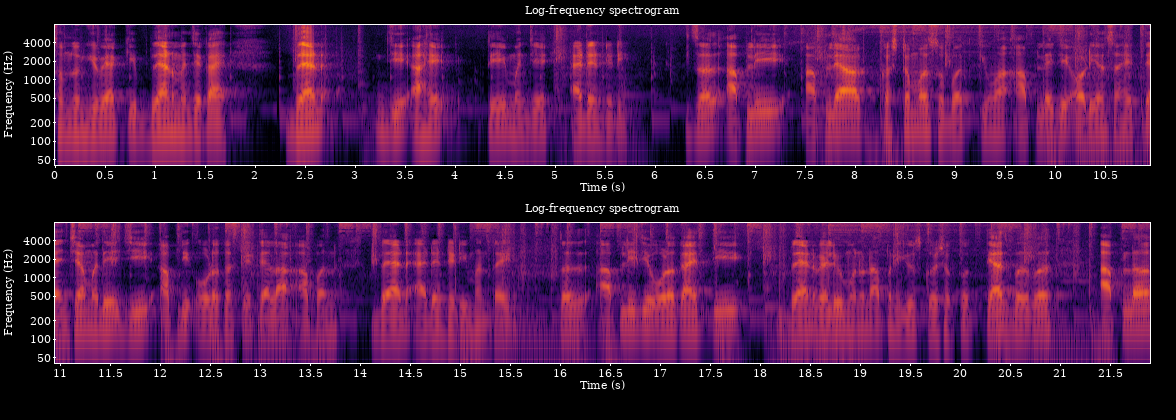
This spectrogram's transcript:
समजून घेऊया की ब्रँड म्हणजे काय. ब्रँड जे आहे ते म्हणजे आयडेंटिटी जर आपली आपल्या कस्टमरसोबत किंवा आपले जे ऑडियन्स आहेत त्यांच्यामध्ये जी आपली ओळख असते त्याला आपण ब्रँड आयडेंटिटी म्हणता येईल. तर आपली जी ओळख आहे ती ब्रँड व्हॅल्यू म्हणून आपण यूज करू शकतो. त्याचबरोबर आपलं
